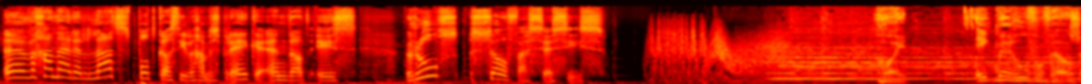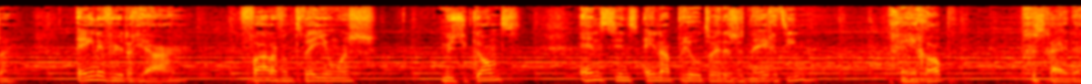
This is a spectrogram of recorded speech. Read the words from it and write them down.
Uh, we gaan naar de laatste podcast die we gaan bespreken. En dat is Roels Sofa Sessies. Hoi, ik ben Roel van Velzen. 41 jaar, vader van twee jongens, muzikant... en sinds 1 april 2019, geen grap, gescheiden.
